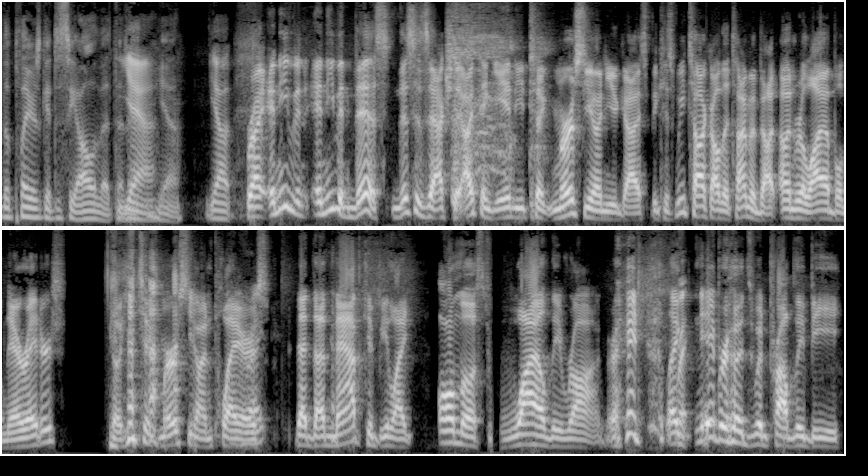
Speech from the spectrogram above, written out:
the players get to see all of it, then Yeah. yeah, yeah, Right, and even and even this this is actually I think Andy took mercy on you guys because we talk all the time about unreliable narrators. So he took mercy on players that the map could be like almost wildly wrong, right? Like Right. neighborhoods would probably be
